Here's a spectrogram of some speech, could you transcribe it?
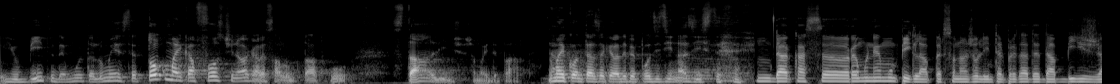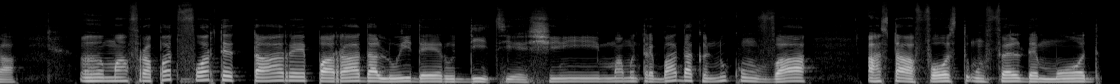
uh, iubit de multă lume este tocmai că a fost cineva care s-a luptat cu Stalin și așa mai departe. Da. Nu mai contează că era de pe poziții naziste. Dar ca să rămânem un pic la personajul interpretat de Dabija, uh, m-a frapat foarte tare parada lui de erudiție și m-am întrebat dacă nu cumva asta a fost un fel de mod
